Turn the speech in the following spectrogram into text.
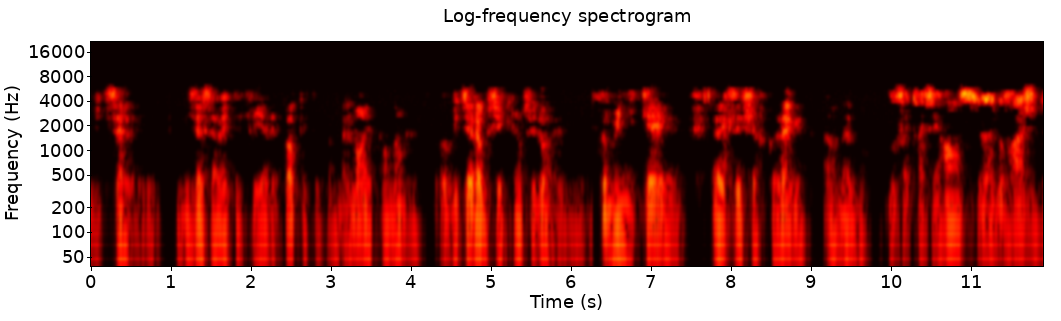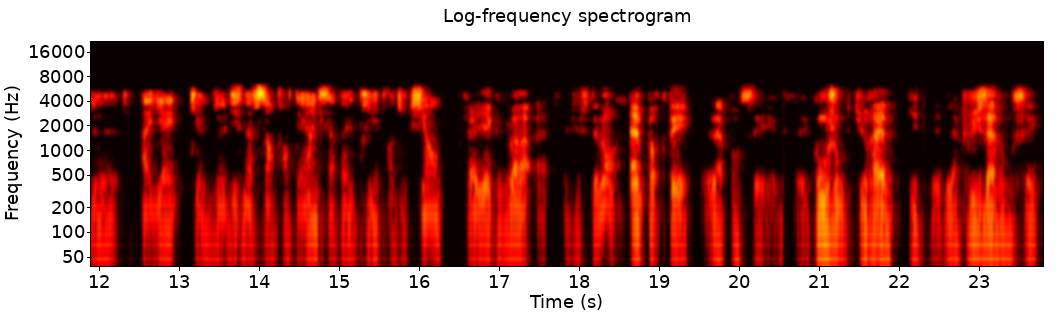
Witzel et Mises avait écrit à l'époque était en allemand et en anglais. Witzel a aussi écrit en suédois. Il communiquait avec ses chers collègues en allemand. Vous faites référence à l'ouvrage de Hayek de 1931 qui s'appelle Prix et production. Hayek va justement importer la pensée conjoncturelle qui est la plus avancée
